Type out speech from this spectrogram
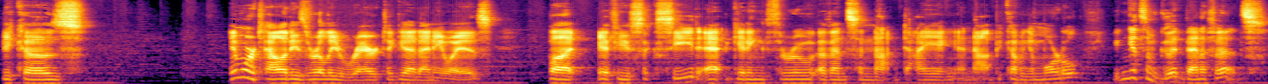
because immortality is really rare to get, anyways. But if you succeed at getting through events and not dying and not becoming immortal, you can get some good benefits.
